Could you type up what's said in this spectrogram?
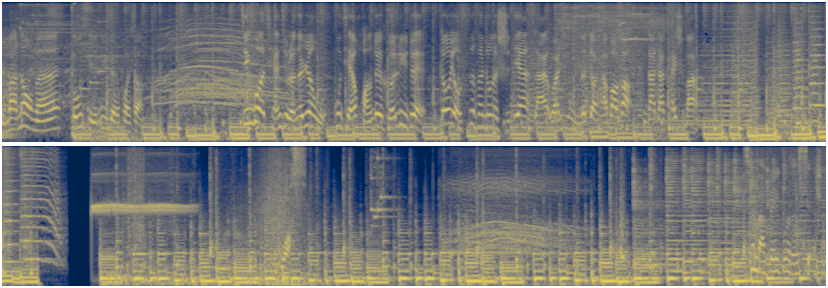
行吧，那我们恭喜绿队获胜。经过前几轮的任务，目前黄队和绿队都有四分钟的时间来完成你们的调查报告，请大家开始吧。哇塞！先把背过的写上。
